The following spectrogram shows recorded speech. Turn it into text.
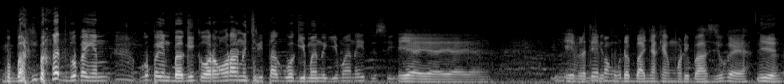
oke. Beban banget gue pengen gue pengen bagi ke orang-orang nih cerita gue gimana gimana itu sih. Iya iya iya iya. Iya berarti gitu. emang udah banyak yang mau dibahas juga ya. Iya.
